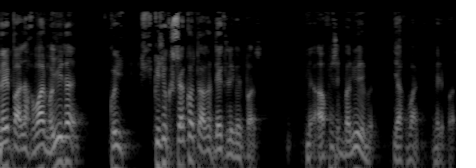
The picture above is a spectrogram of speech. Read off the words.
میرے پاس اخبار موجود ہے کوئی کسی کو شک ہو تو آ کر دیکھ لے میرے پاس میں آفس میں بھری یہ اخبار میرے پاس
